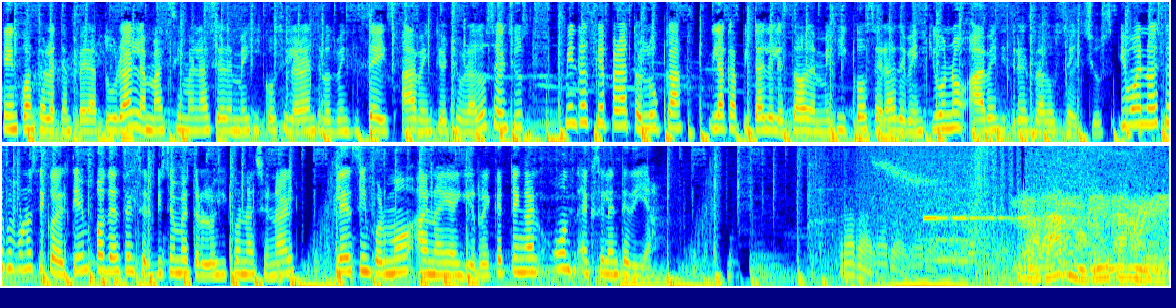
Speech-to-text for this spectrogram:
En cuanto a la temperatura, la máxima en la Ciudad de México oscilará entre los 26 a 28 grados Celsius, mientras que para Toluca, la capital del Estado de México, será de 21 a 23 grados Celsius. Y bueno, este fue el pronóstico del tiempo desde el Servicio Meteorológico Nacional. Les informó Anaya Aguirre. Que tengan un excelente día. Radar. Radar 99.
